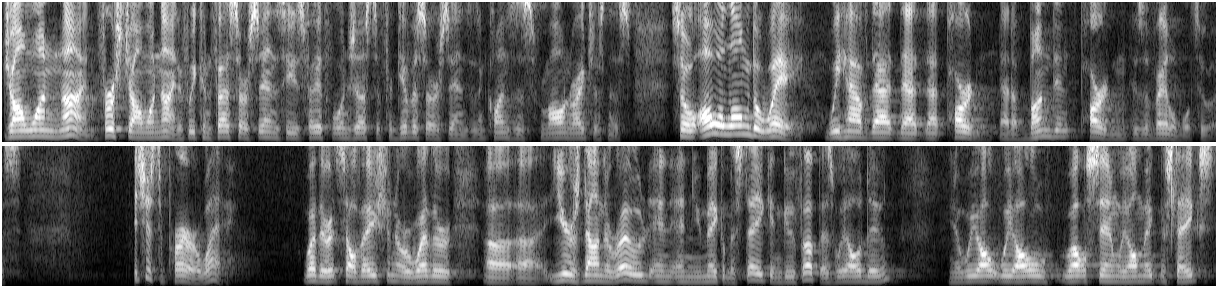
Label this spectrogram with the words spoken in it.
John 1 9, 1 John 1 9, if we confess our sins, he is faithful and just to forgive us our sins and cleanse us from all unrighteousness. So, all along the way, we have that, that, that pardon, that abundant pardon is available to us. It's just a prayer away. Whether it's salvation or whether uh, uh, years down the road and, and you make a mistake and goof up, as we all do. You know, we all, we all, we all sin, we all make mistakes.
